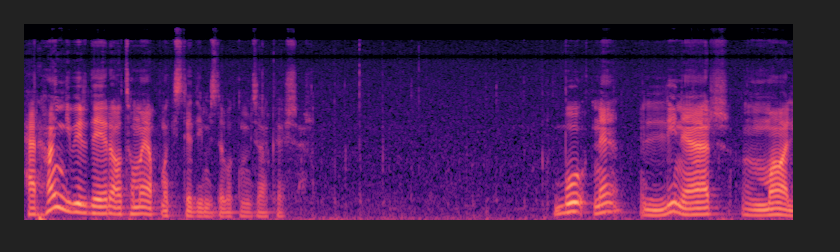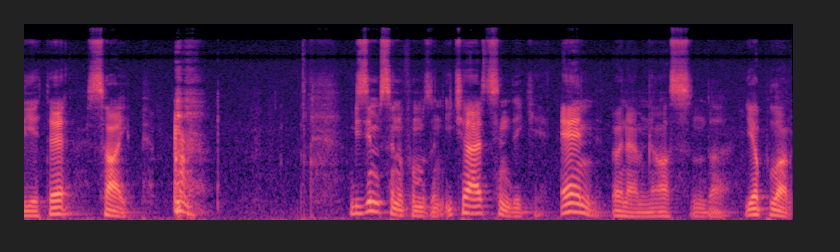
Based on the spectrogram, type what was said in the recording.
herhangi bir değere atama yapmak istediğimizde bakın biz arkadaşlar. Bu ne? Lineer maliyete sahip. Bizim sınıfımızın içerisindeki en önemli aslında yapılan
